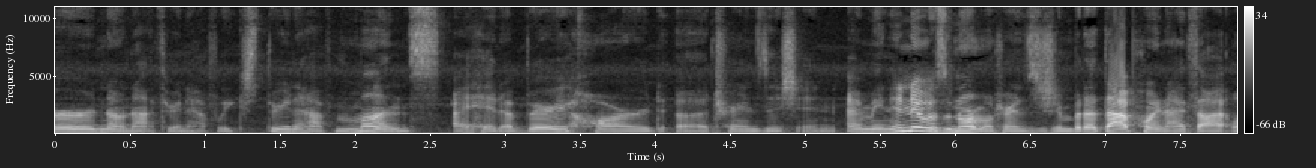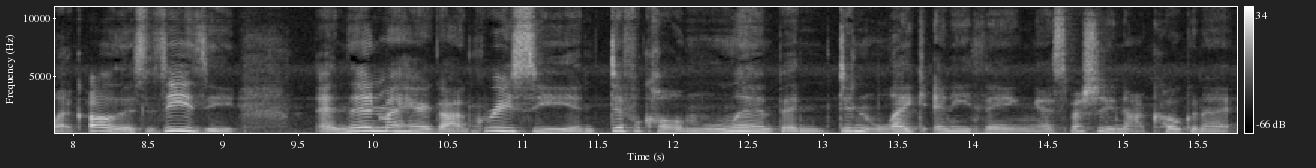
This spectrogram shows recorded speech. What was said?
or no, not three and a half weeks, three and a half months, I hit a very hard uh, transition. I mean, and it was a normal transition, but at that point I thought, like, oh, this is easy. And then my hair got greasy and difficult and limp and didn't like anything, especially not coconut.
